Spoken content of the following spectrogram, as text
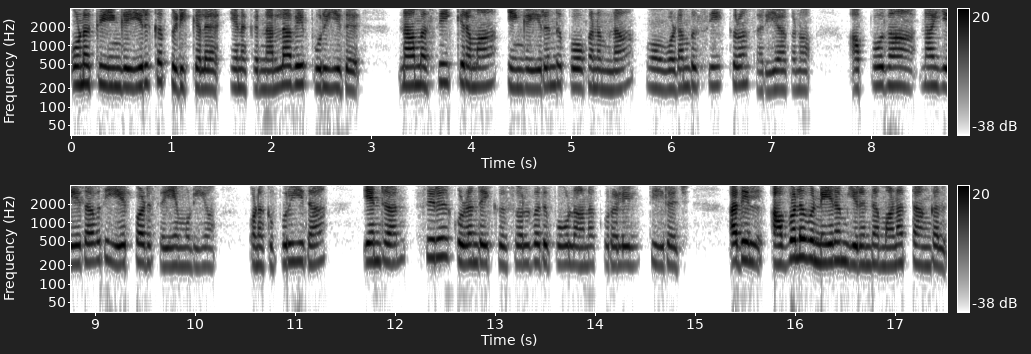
உனக்கு இங்க இருக்க பிடிக்கல. எனக்கு நல்லாவே புரியுது. நாம சீக்கிரமா இங்க இருந்து போகணும்னா உன் உடம்பு சீக்கிரம் சரியாகணும். அப்போதான் நான் ஏதாவது ஏற்பாடு செய்ய முடியும். உனக்கு புரியுதா? என்றான் சிறு குழந்தைக்கு சொல்வது போலான குரலில் தீரஜ். அதில் அவ்வளவு நேரம் இருந்த மனத்தாங்கள்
